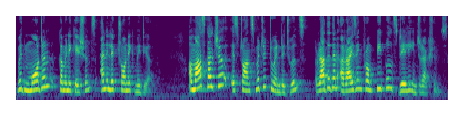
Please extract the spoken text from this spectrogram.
with modern communications and electronic media. A mass culture is transmitted to individuals rather than arising from people's daily interactions.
